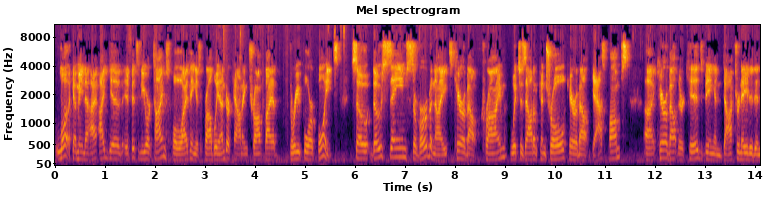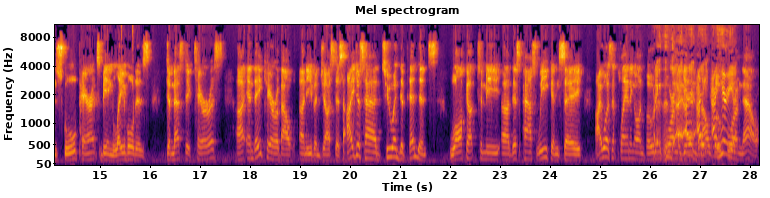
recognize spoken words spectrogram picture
Look, I mean, I, I give if it's a New York Times poll, I think it's probably undercounting Trump by three, four points. So those same suburbanites care about crime, which is out of control, care about gas pumps uh, care about their kids being indoctrinated in school, parents being labeled as domestic terrorists, uh, and they care about uneven justice. I just had two independents walk up to me uh, this past week and say, I wasn't planning on voting for him again, I, I, but I'll I, vote for you. him now.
